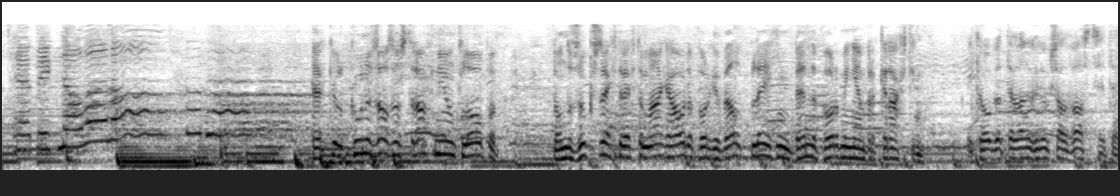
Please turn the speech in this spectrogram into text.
Wat heb ik nou aan overblijf? Hercule Koenen zal zijn straf niet ontlopen. De onderzoeksrechter heeft hem aangehouden voor geweldpleging, bendevorming en verkrachting. Ik hoop dat hij lang genoeg zal vastzitten.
